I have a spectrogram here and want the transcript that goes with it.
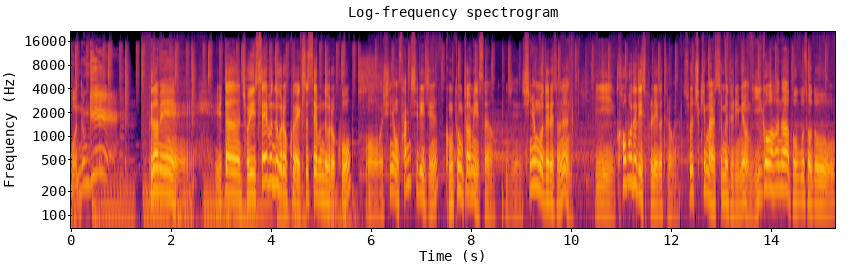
원동기 그 다음에 일단 저희 세븐도 그렇고 X7도 그렇고 어, 신형 3 시리즈 공통점이 있어요. 이제 신형 모델에서는 이 커브드 디스플레이가 들어가요. 솔직히 말씀을 드리면 이거 하나 보고서도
